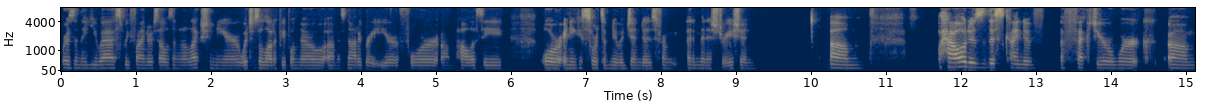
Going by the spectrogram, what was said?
Whereas in the US, we find ourselves in an election year, which, as a lot of people know, um, is not a great year for um, policy or any sorts of new agendas from administration. Um, how does this kind of affect your work um,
